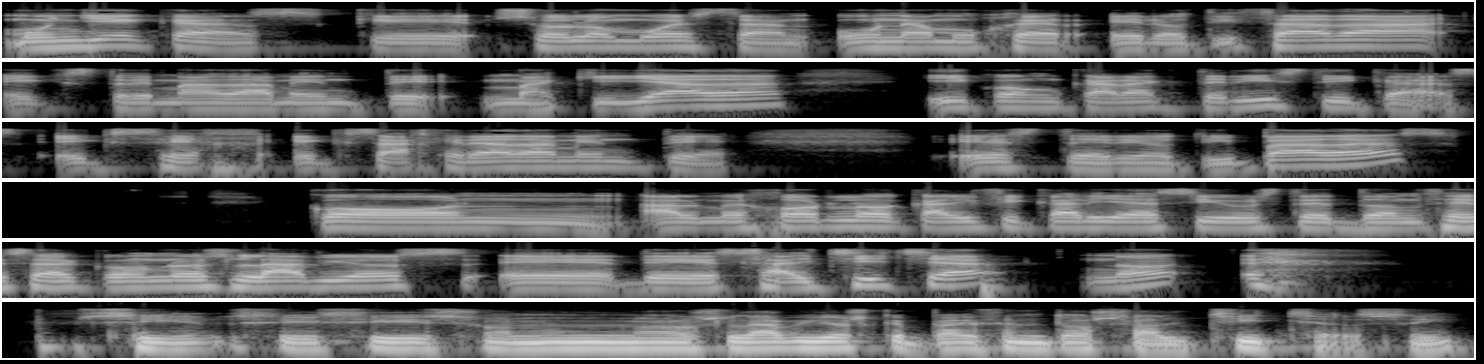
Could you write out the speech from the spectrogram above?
muñecas que solo muestran una mujer erotizada, extremadamente maquillada y con características exageradamente estereotipadas, con, a lo mejor lo calificaría así usted, don César, con unos labios eh, de salchicha, ¿no? Sí, sí, sí, son unos labios que parecen dos salchichas, sí,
